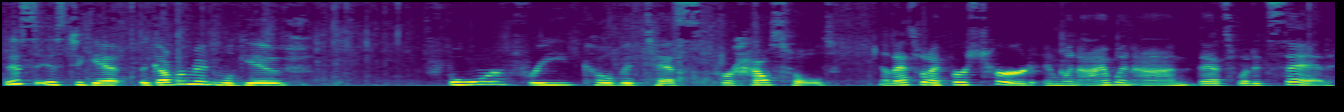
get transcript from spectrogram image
This is to get, the government will give four free COVID tests per household. Now that's what I first heard, and when I went on, that's what it said,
